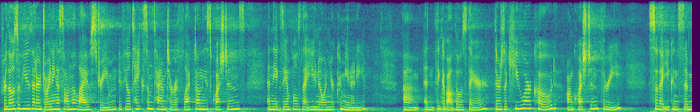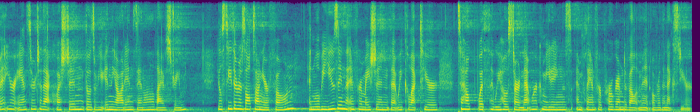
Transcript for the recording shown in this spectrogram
For those of you that are joining us on the live stream, if you'll take some time to reflect on these questions and the examples that you know in your community, um, and think about those there, there's a QR code on question three so that you can submit your answer to that question, those of you in the audience and on the live stream. You'll see the results on your phone, and we'll be using the information that we collect here to help with, we host our network meetings and plan for program development over the next year.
